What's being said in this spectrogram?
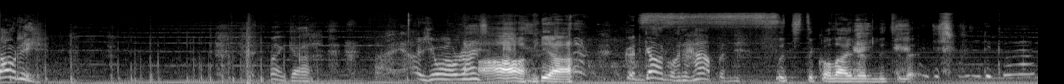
Jody! My God. Are you all right? Abi ya Good God, what happened? sıçtık olayların içine. I just wanted to go out.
